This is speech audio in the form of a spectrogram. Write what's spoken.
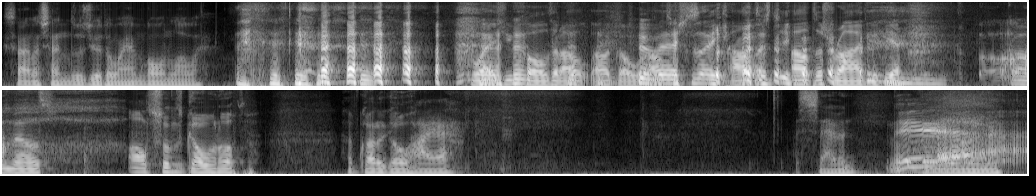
Sana sends us the other way. I'm going lower. Well, as you called it, I'll, I'll go. I'll just, I'll, just, I'll just ride with you. Go on, Mills. Alson's going up. I've got to go higher. Seven. Yeah.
